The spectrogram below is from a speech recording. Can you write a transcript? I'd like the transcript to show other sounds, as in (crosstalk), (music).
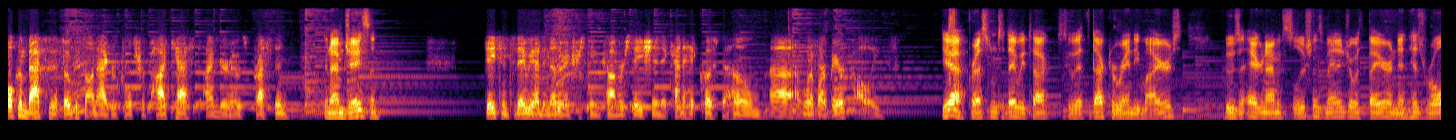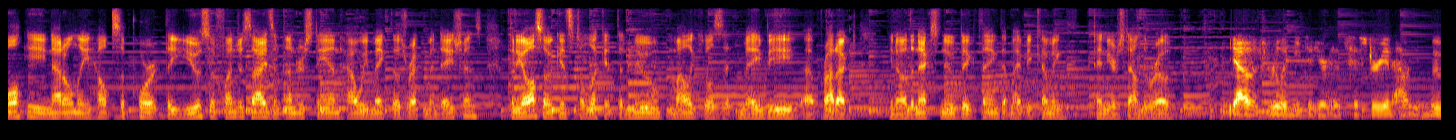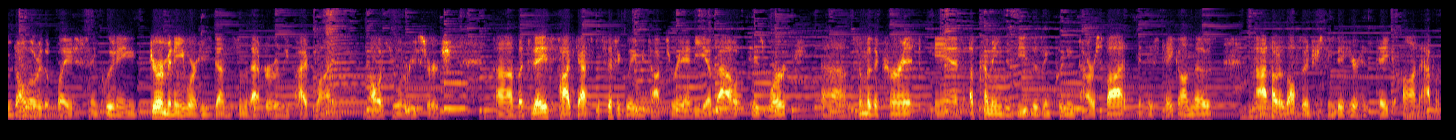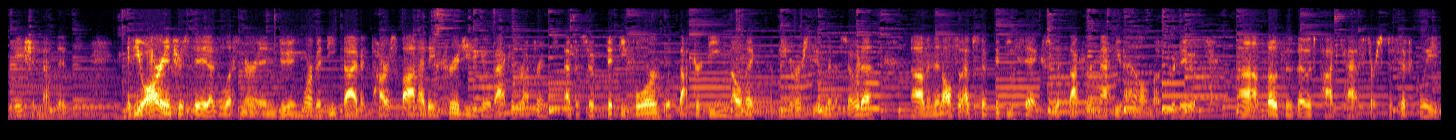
Welcome back to the Focus on Agriculture podcast. I'm your host, Preston. And I'm Jason. Jason, today we had another interesting conversation. It kind of hit close to home. Uh, one of our Bayer colleagues. Yeah, Preston. Today we talked with Dr. Randy Myers, who's an agronomic solutions manager with Bayer. And in his role, he not only helps support the use of fungicides and understand how we make those recommendations, but he also gets to look at the new molecules that may be a product, you know, the next new big thing that might be coming 10 years down the road. Yeah, it was really neat to hear his history and how he's moved all over the place, including Germany, where he's done some of that early pipeline molecular research. Uh, but today's podcast specifically, we talked to Randy about his work, um, some of the current and upcoming diseases, including tar spot, and his take on those. I thought it was also interesting to hear his take on application methods. If you are interested as a listener in doing more of a deep dive in tar spot, I'd encourage you to go back and reference episode 54 with Dr. Dean Malvick of the University of Minnesota, um, and then also episode 56 with Dr. Matthew Helm of Purdue. Um, both of those podcasts are specifically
